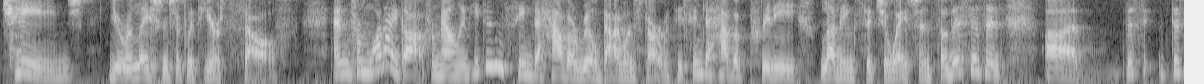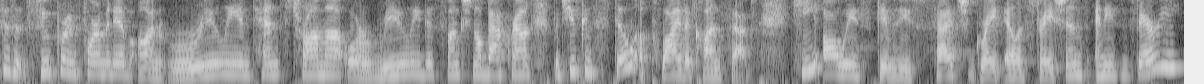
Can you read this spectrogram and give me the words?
change your relationship with yourself and from what I got from Alan, he didn't seem to have a real bad one to start with. He seemed to have a pretty loving situation. So this isn't. Uh, this, this isn't super informative on really intense trauma or really dysfunctional background, but you can still apply the concepts. He always gives you such great illustrations and he's very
